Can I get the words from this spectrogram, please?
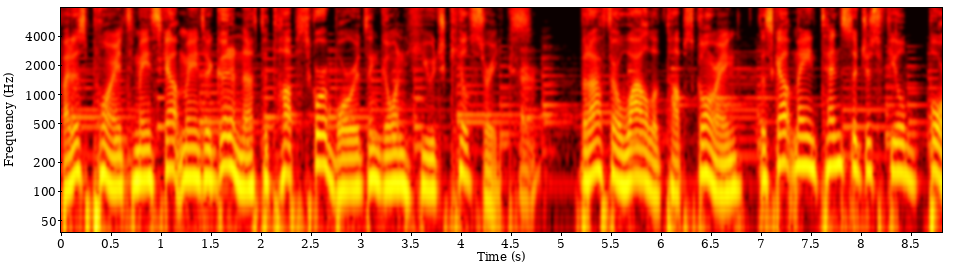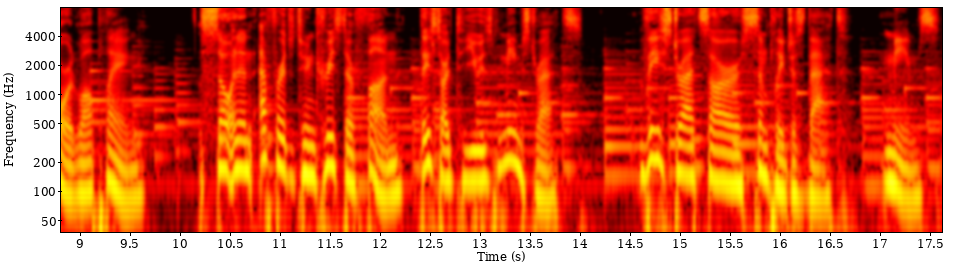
By this point, main scout mains are good enough to top scoreboards and go on huge kill streaks. Sure. But after a while of top scoring, the scout main tends to just feel bored while playing. So in an effort to increase their fun, they start to use meme strats. These strats are simply just that, memes.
